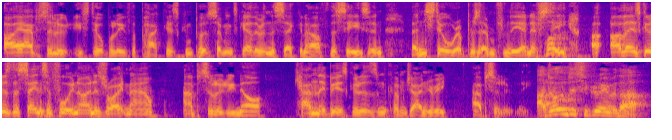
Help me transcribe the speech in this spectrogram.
I absolutely still believe the Packers can put something together in the second half of the season and still represent from the NFC. Are, are they as good as the Saints and 49ers right now? Absolutely not. Can they be as good as them come January? Absolutely. I don't disagree with that.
